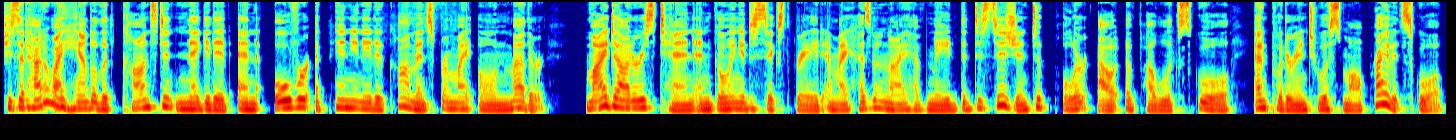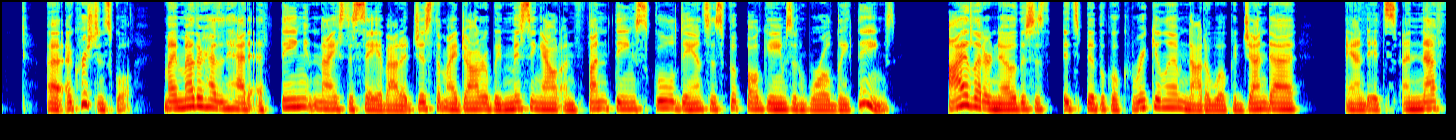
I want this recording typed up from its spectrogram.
She said, How do I handle the constant negative and over opinionated comments from my own mother? My daughter is 10 and going into sixth grade, and my husband and I have made the decision to pull her out of public school and put her into a small private school, uh, a Christian school. My mother hasn't had a thing nice to say about it, just that my daughter will be missing out on fun things, school dances, football games, and worldly things. I let her know this is it's biblical curriculum, not a woke agenda, and it's enough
